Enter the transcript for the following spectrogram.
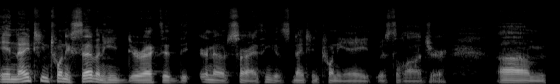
in 1927, he directed the, or no, sorry, I think it's 1928 was The Lodger. Um,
